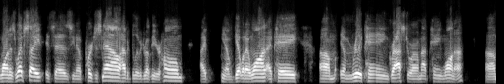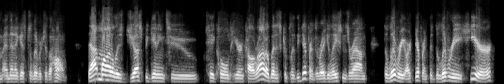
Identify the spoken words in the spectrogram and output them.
Wana website. It says, you know, purchase now, have it delivered directly to your home. I, you know, get what I want. I pay um, I'm really paying Grassdoor. I'm not paying Wana, um, and then it gets delivered to the home. That model is just beginning to take hold here in Colorado, but it's completely different. The regulations around delivery are different. The delivery here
